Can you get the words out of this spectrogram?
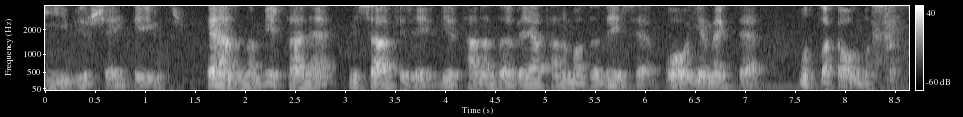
iyi bir şey değildir. En azından bir tane misafiri, bir tanıdığı veya tanımadığı neyse o yemekte mutlaka olması lazım.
